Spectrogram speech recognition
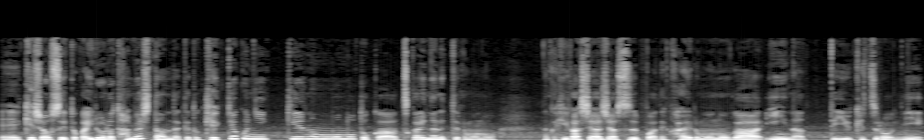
えー化粧水とかいろいろ試したんだけど結局日系のものとか使い慣れてるものなんか東アジアスーパーで買えるものがいいなっていう結論に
